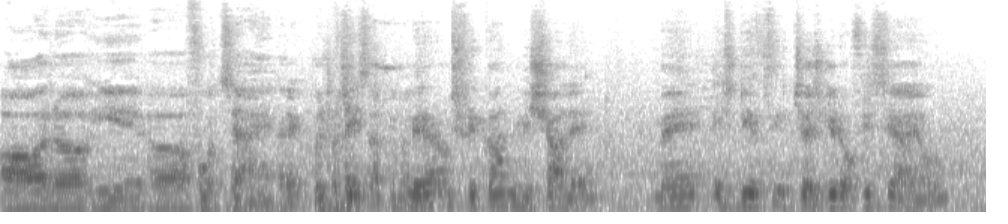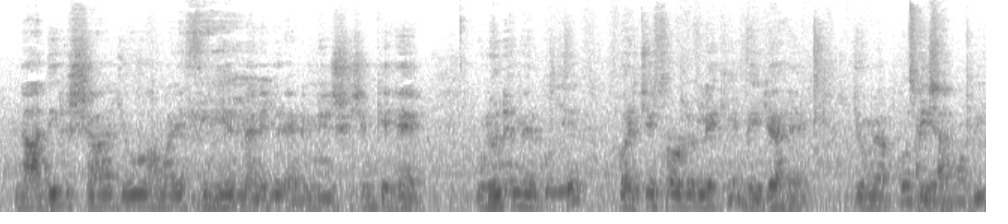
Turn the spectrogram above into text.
और uh, ये फोर्थ से आए हैं करेक्ट कुछ बताइए सर आपके मेरा नाम श्रीकांत मिशाल है मैं H D F C Churchgate office से आया हूँ नादिर शाह जो हमारे सीनियर मैनेजर एडमिनिस्ट्रेशन के हैं उन्होंने मेरे को ये परचेस ऑर्डर लेके भेजा है जो मैं आपको दे अच्छा। रहा हूँ अभी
